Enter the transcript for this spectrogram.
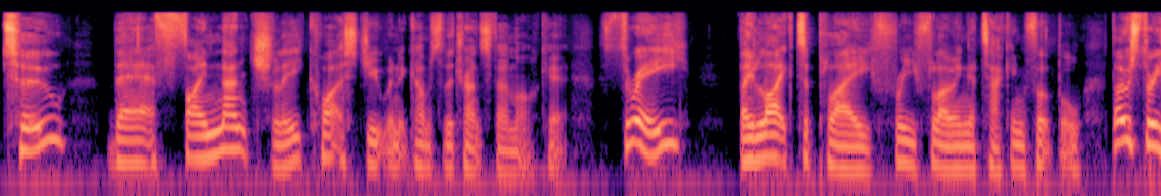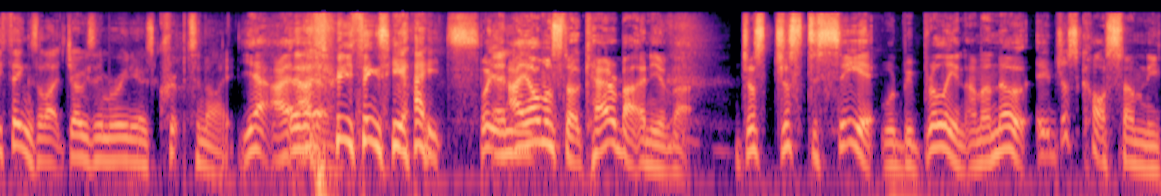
Two, they're financially quite astute when it comes to the transfer market. Three, they like to play free flowing attacking football. Those three things are like Jose Mourinho's kryptonite. Yeah, I- They're the I- three things he hates. But And- I almost don't care about any of that. Just just to see it would be brilliant, and I know it just caused so many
